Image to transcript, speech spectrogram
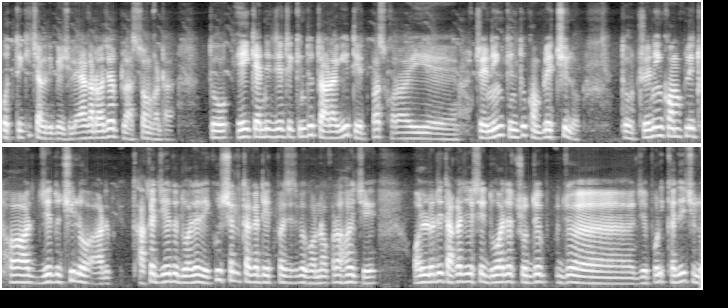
প্রত্যেকেই চাকরি পেয়েছিল, এগারো হাজার প্লাস সংখ্যাটা। তো এই ক্যান্ডিডেটে কিন্তু তার আগেই টেট পাস করা, এই ট্রেনিং কিন্তু কমপ্লিট ছিল। তো ট্রেনিং কমপ্লিট হওয়ার যেহেতু ছিল আর তাকে যেহেতু দু হাজার একুশ সালে তাকে টেট পাস হিসেবে গণ্য করা হয়েছে অলরেডি তাকে যে সে দু হাজার চোদ্দ যে পরীক্ষা দিয়েছিল,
